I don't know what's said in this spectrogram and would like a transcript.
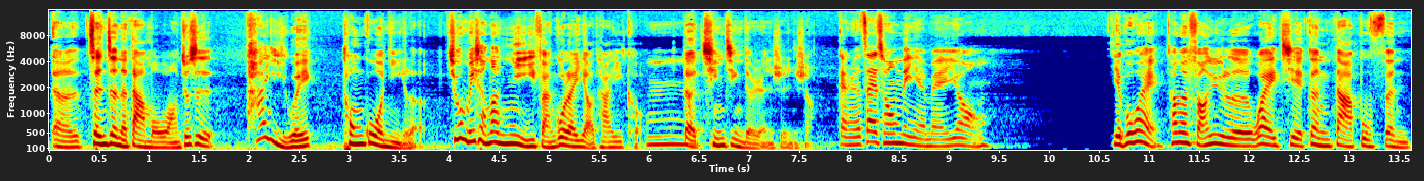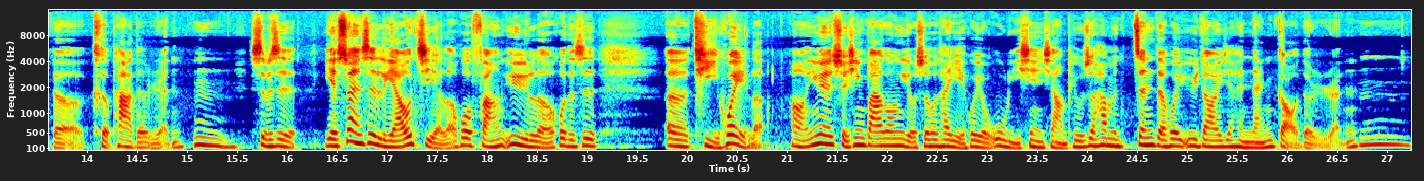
呃真正的大魔王，就是他以为通过你了，结果没想到你反过来咬他一口的亲近的人身上。感觉再聪明也没用，也不会。他们防御了外界更大部分的可怕的人，嗯，是不是也算是了解了或防御了，或者是呃体会了啊、哦？因为水星八宫有时候它也会有物理现象，比如说他们真的会遇到一些很难搞的人，嗯，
